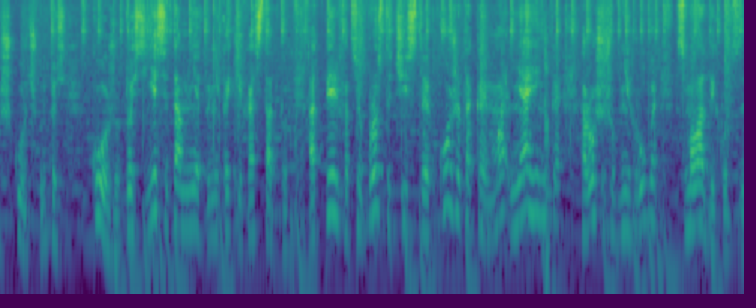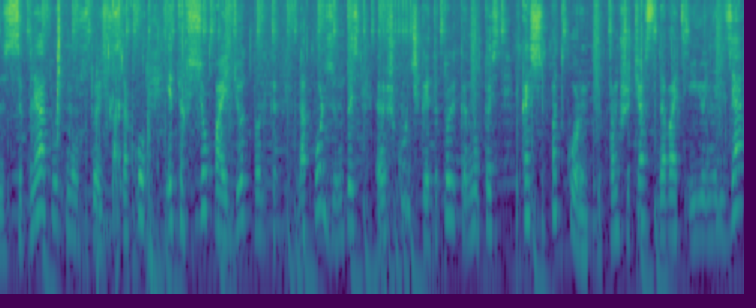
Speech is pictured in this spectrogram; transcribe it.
шкурочку. Ну то есть кожу. То есть, если там нету никаких остатков от перьев, от все просто чистая кожа такая, мягенькая, хорошая, чтобы не грубо, с молодых вот цыплят, вот, ну, то есть, с такого, это все пойдет только на пользу. Ну, то есть, э, шкурочка это только, ну, то есть, в качестве подкормки, потому что часто давать ее нельзя,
